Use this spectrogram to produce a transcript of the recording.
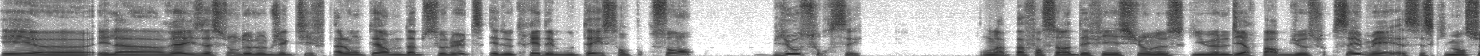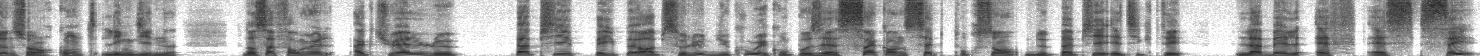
et, euh, la réalisation de l'objectif à long terme d'Absolute et de créer des bouteilles 100% biosourcées. On n'a pas forcément la définition de ce qu'ils veulent dire par biosourcé, mais c'est ce qu'ils mentionnent sur leur compte LinkedIn. Dans sa formule actuelle, le papier paper Absolute, du coup, est composé à 57% de papier étiqueté label FSC,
